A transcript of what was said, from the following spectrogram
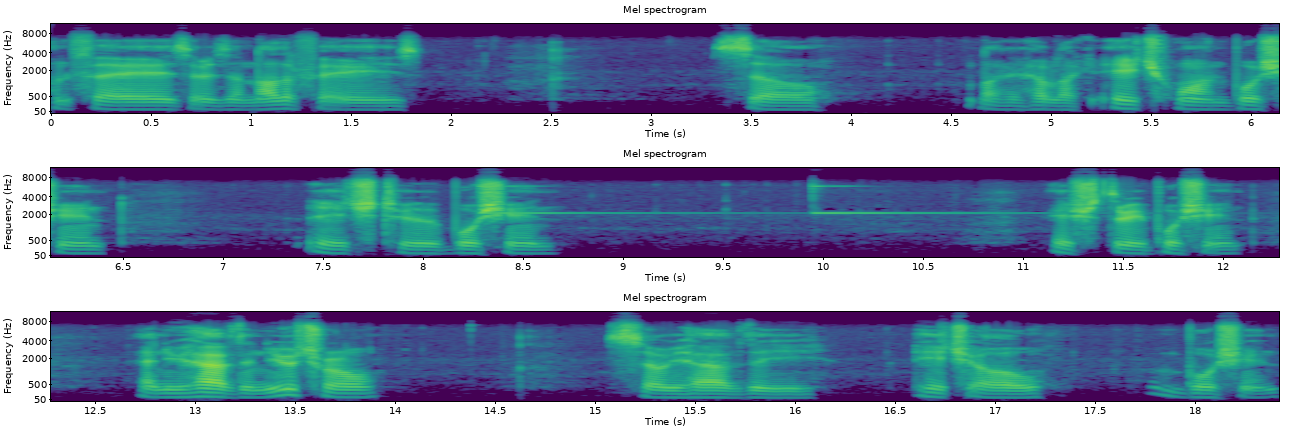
one phase there's another phase. So like I have like H1 bushing H2 bushing H3 bushing. And you have the neutral so you have the HO bushing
